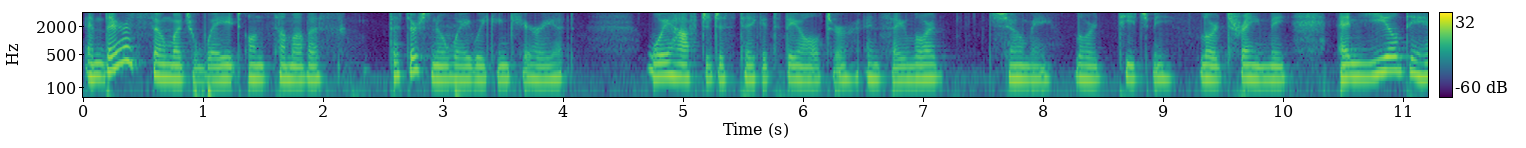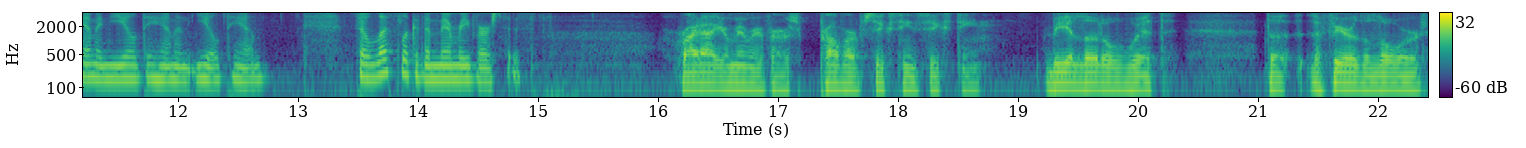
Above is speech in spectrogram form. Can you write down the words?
And there is so much weight on some of us that there's no way we can carry it. We have to just take it to the altar and say, Lord, show me. Lord, teach me. Lord, train me. And yield to Him and yield to Him and yield to Him. So let's look at the memory verses. Write out your memory verse, Proverbs sixteen sixteen. Be a little with the, the fear of the Lord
